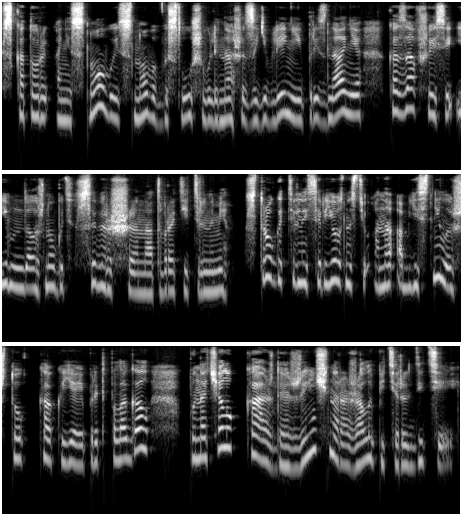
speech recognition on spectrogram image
с которой они снова и снова выслушивали наши заявления и признания, казавшиеся им, должно быть, совершенно отвратительными. С трогательной серьезностью она объяснила, что, как я и предполагал, поначалу каждая женщина рожала пятерых детей.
